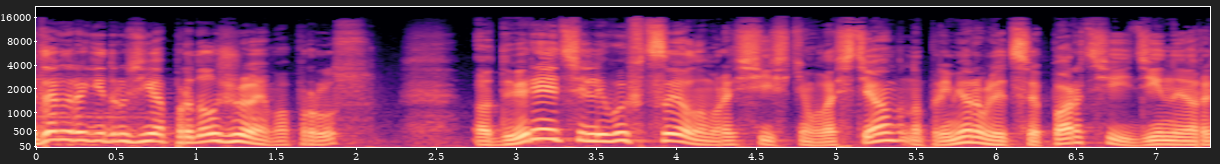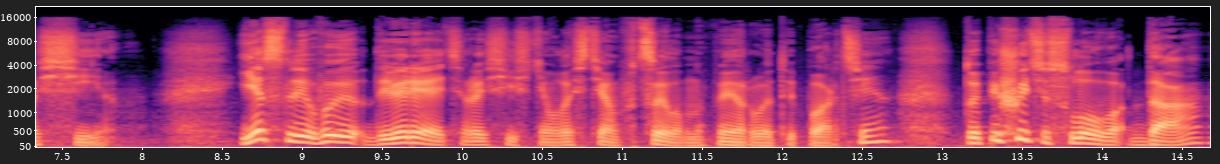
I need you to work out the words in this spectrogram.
Итак, дорогие друзья, продолжаем опрос. Доверяете ли вы в целом российским властям, например, в лице партии «Единая Россия»? Если вы доверяете российским властям в целом, например, в этой партии, то пишите слово «да»,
